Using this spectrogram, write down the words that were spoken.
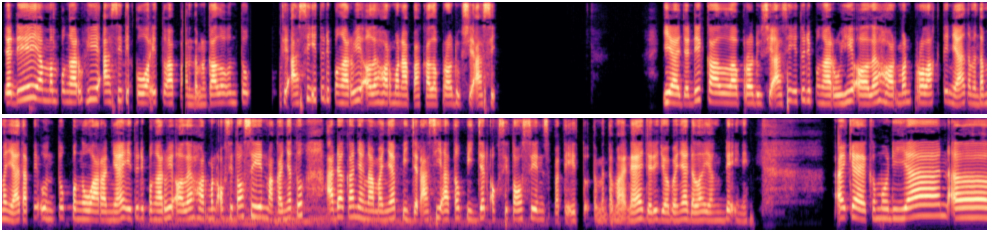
Jadi yang mempengaruhi ASI keluar itu apa, teman-teman? Kalau untuk di ASI itu dipengaruhi oleh hormon apa? Kalau produksi ASI Ya, jadi kalau produksi ASI itu dipengaruhi oleh hormon prolaktin ya, teman-teman ya. Tapi untuk pengeluarannya itu dipengaruhi oleh hormon oksitosin. Makanya tuh ada kan yang namanya pijat ASI atau pijat oksitosin seperti itu, teman-teman ya. Jadi jawabannya adalah yang D ini. Oke, kemudian eh,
